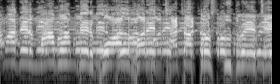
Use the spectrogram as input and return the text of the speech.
আমাদের মা বোনদের গোয়াল ঘরের ছাটা প্রস্তুত রয়েছে।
